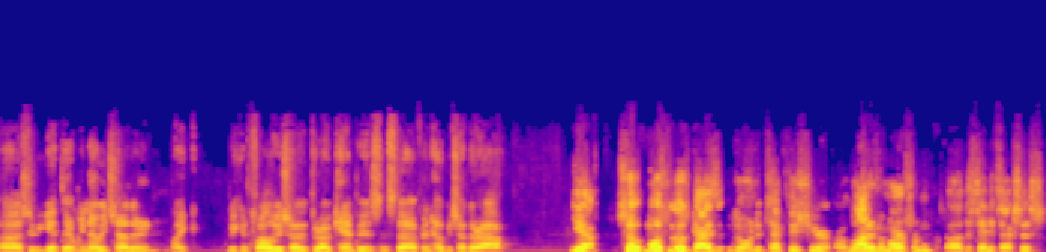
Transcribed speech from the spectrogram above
uh, so we get there we know each other and like we can follow each other throughout campus and stuff and help each other out. Yeah. So most of those guys going to Tech this year, a lot of them are from uh, the state of Texas.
